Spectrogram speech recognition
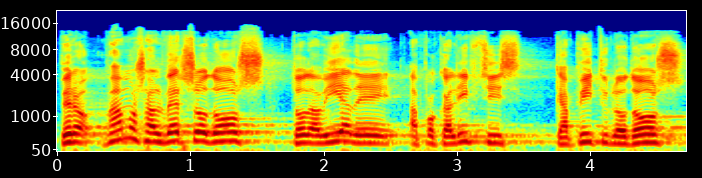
Pero vamos al verso 2 todavía de Apocalipsis capítulo 2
